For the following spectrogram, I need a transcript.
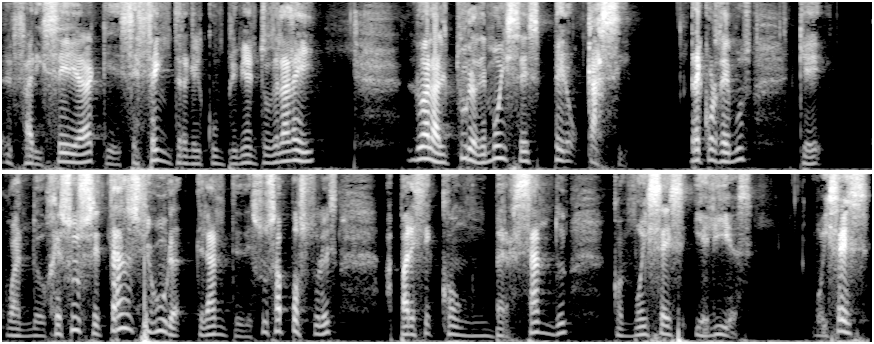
eh, farisea que se centra en el cumplimiento de la ley, no a la altura de Moisés, pero casi. Recordemos que cuando Jesús se transfigura delante de sus apóstoles, aparece conversando con Moisés y Elías. Moisés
